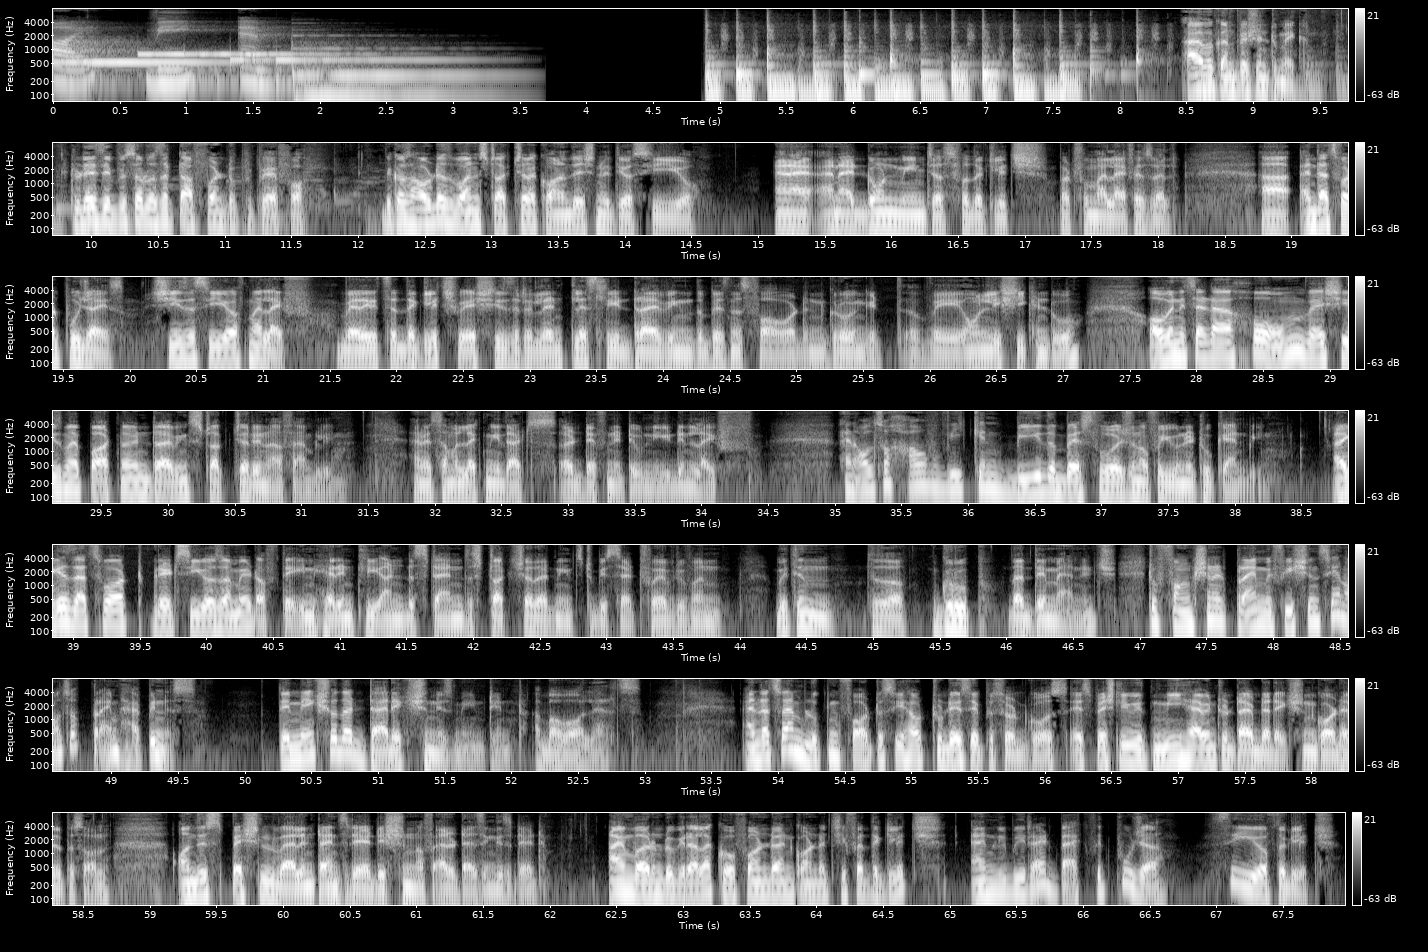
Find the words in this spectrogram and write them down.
I V M. I have a confession to make. Today's episode was a tough one to prepare for. Because how does one structure a conversation with your CEO? And I and I don't mean just for the glitch, but for my life as well. Uh, and that's what Pooja is. She's the CEO of my life. Whether it's at the glitch where she's relentlessly driving the business forward and growing it the way only she can do, or when it's at our home where she's my partner in driving structure in our family. And with someone like me, that's a definitive need in life and also how we can be the best version of a unit who can be. I guess that's what great CEOs are made of. They inherently understand the structure that needs to be set for everyone within the group that they manage to function at prime efficiency and also prime happiness. They make sure that direction is maintained above all else. And that's why I'm looking forward to see how today's episode goes, especially with me having to drive direction, God help us all, on this special Valentine's Day edition of Advertising is Dead. I'm Varun Duggirala, co-founder and content chief at The Glitch, and we'll be right back with Pooja, CEO of The Glitch.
